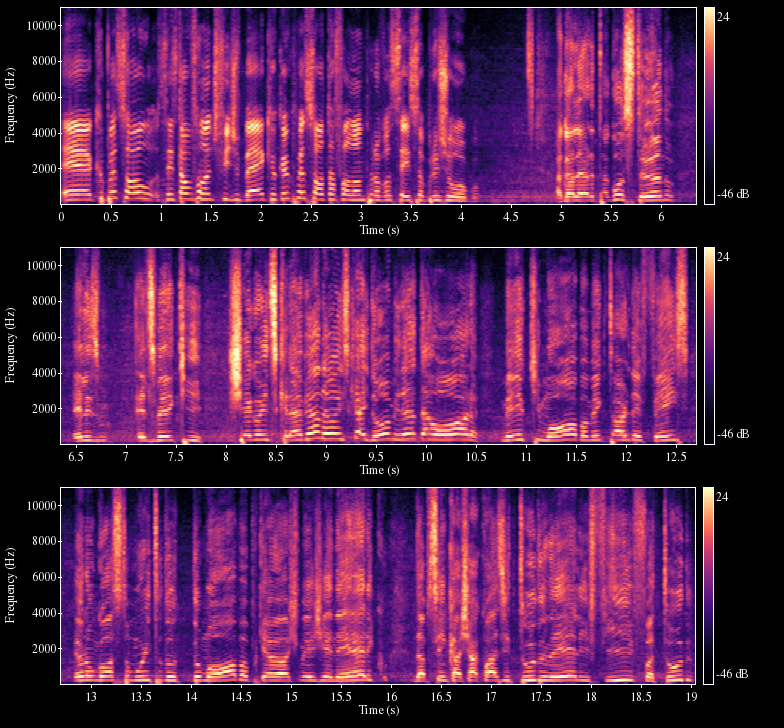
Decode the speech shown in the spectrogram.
é, que o pessoal, vocês estavam falando de feedback, o que, que o pessoal está falando para vocês sobre o jogo? A galera tá gostando, eles, eles meio que chegam e descrevem, ah não, Skydome, né, da hora, meio que MOBA, meio que Tower Defense, eu não gosto muito do, do MOBA, porque eu acho meio genérico, dá pra você encaixar quase tudo nele, FIFA, tudo,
